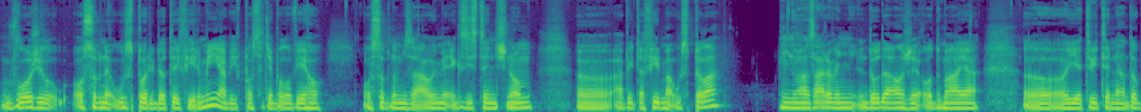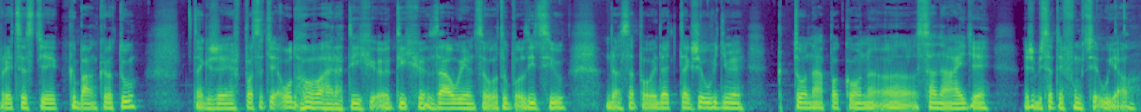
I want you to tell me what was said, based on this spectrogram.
vložil osobné úspory do tej firmy, aby v podstate bolo v jeho osobnom záujme existenčnom, e, aby tá firma uspela. No a zároveň dodal, že od mája e, je Twitter na dobrej ceste k bankrotu, takže v podstate odhovára tých, tých záujemcov o tú pozíciu, dá sa povedať. Takže uvidíme, kto napokon e, sa nájde, že by sa tej funkcie ujal.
